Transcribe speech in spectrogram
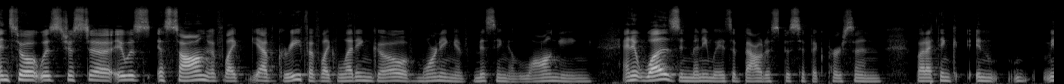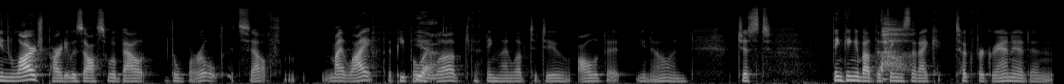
And so it was just a it was a song of like yeah of grief of like letting go of mourning of missing of longing. And it was in many ways about a specific person but I think in in large part it was also about the world itself my life the people I loved the thing I loved to do all of it you know and just thinking about the things that i took for granted. And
